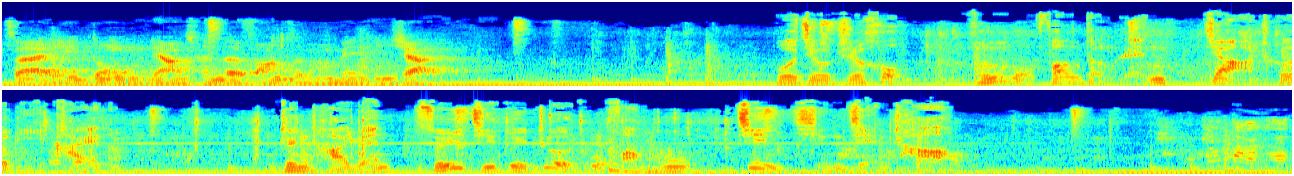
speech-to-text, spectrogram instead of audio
在一栋两层的房子旁边停下。不久之后，洪某方等人驾车离开了。侦查员随即对这处房屋进行检查。能打开？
